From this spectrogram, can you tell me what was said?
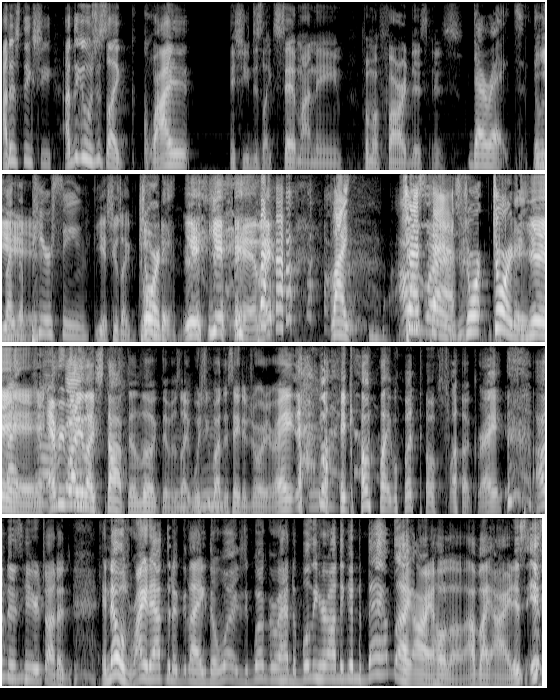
I just think she. I think it was just like quiet, and she just like said my name from a far distance. Direct. It was like a piercing, Yeah, she was like Jordan. Jordan. Yeah, yeah. Like, like trespass. like- Jor- Jordan. Yeah, Like, you know and everybody? Mm-hmm. like stopped and looked. It was like, "What you about to say to Jordan?" Right? I'm like, I'm like, what the fuck? Right? I'm just here trying to, and that was right after the like the one, the one girl had to bully her out to get the back. I'm like, all right, hold on. I'm like, all right, it's it's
